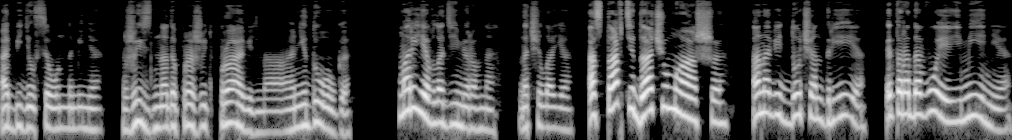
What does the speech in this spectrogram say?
Обиделся он на меня. Жизнь надо прожить правильно, а не долго. Мария Владимировна, начала я. Оставьте дачу Маше. Она ведь дочь Андрея. Это родовое имение.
